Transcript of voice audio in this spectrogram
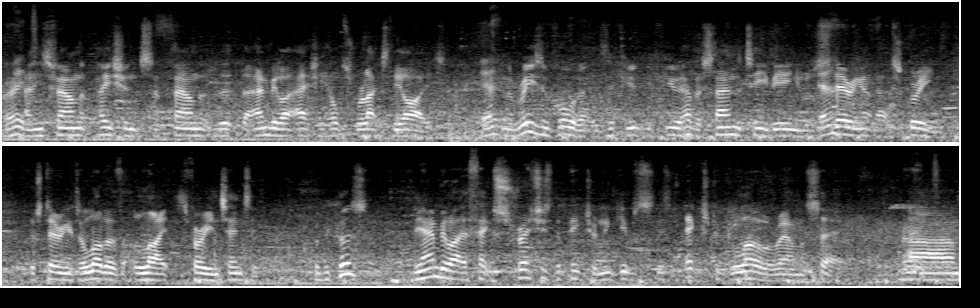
Right. and he's found that patients have found that the, the Ambilight actually helps relax the eyes. Yeah. And the reason for that is if you if you have a standard TV and you're Yeah. staring at that screen, you're staring at a lot of light. It's very intensive. But because the Ambilight effect stretches the picture and it gives this extra glow around the set, um,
